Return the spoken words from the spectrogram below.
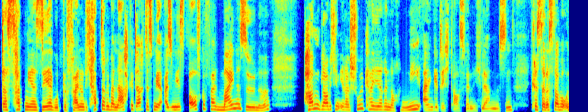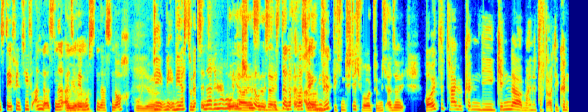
Das hat mir sehr gut gefallen und ich habe darüber nachgedacht, dass mir also mir ist aufgefallen, meine Söhne haben, glaube ich, in ihrer Schulkarriere noch nie ein Gedicht auswendig lernen müssen. Christa, das war bei uns definitiv anders. Ne? Also oh ja. wir mussten das noch. Oh ja. wie, wie, wie hast du das in Erinnerung oh in der ja, Schule? Und ist, ist, da noch was also wirklich ein Stichwort für mich. Also heutzutage können die Kinder, meine Tochter auch, die können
